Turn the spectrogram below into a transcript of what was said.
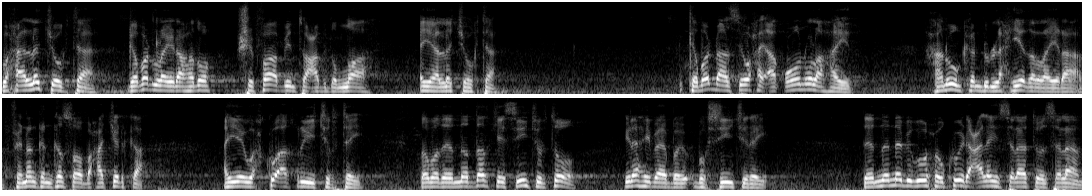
Waxaa la joogtaa gabadh la yidhaahdo shifaa bintu cabdullaah ayaa la joogta gabadhaasi waxay aqoon u lahayd xanuunkan dhullaxyada la yidhaah finankan ka soo baxa jidhka ayay wax ku aqriyi jirtay. Dabadeedna dadkay siin jirto ilaahay baa bogsiin jiray. Dabeedna nebigu wuxuu ku yidhi calayhi salaatu wasalaam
